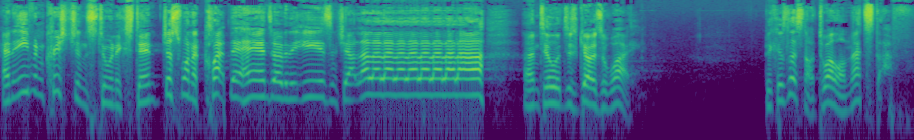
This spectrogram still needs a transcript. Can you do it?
and even Christians to an extent, just want to clap their hands over their ears and shout la la la la la la la la until it just goes away. Because let's not dwell on that stuff.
